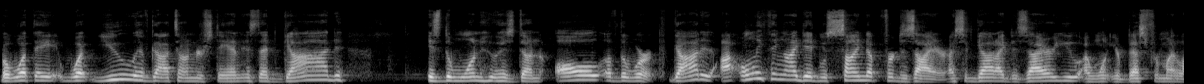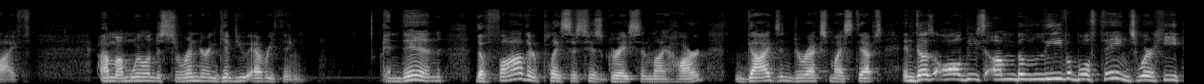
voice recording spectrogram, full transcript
But what they what you have got to understand is that God is the one who has done all of the work. God, is, only thing I did was signed up for desire. I said, God, I desire you. I want your best for my life. I'm, I'm willing to surrender and give you everything. And then the Father places His grace in my heart, guides and directs my steps, and does all these unbelievable things where He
